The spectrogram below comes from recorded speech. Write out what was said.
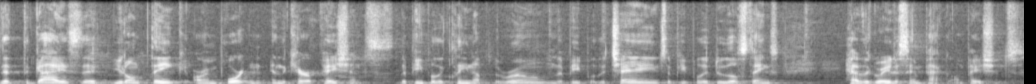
that the guys that you don't think are important in the care of patients, the people that clean up the room, the people that change, the people that do those things, have the greatest impact on patients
